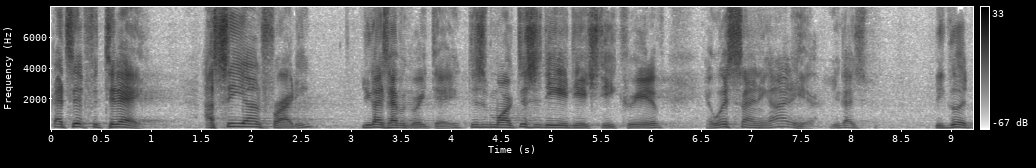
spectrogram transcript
That's it for today. I'll see you on Friday. You guys have a great day. This is Mark. This is the ADHD Creative. And we're signing out of here. You guys be good.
